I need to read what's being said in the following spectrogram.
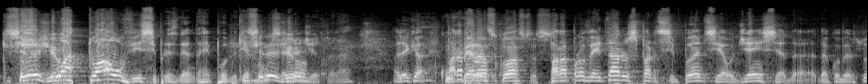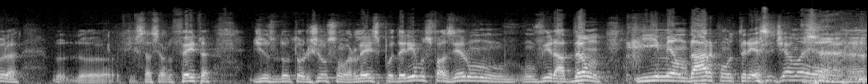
Que se elegeu. O atual vice-presidente da República, Que é se elegeu. dito, né? Olha aqui, ó. Com o pé nas costas. Para aproveitar os participantes e a audiência da, da cobertura do- do- que está sendo feita, diz o doutor Gilson Orleis, poderíamos fazer um, um viradão e emendar com o 13 de amanhã.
